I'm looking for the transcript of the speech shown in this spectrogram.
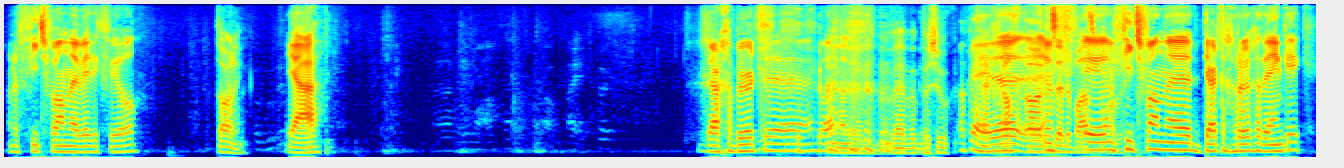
Van een fiets van, eh, weet ik veel. Darling. Ja. Daar gebeurt eh, wat. Ja, we, we hebben bezoek. Oké, Ja, eh, oh, een, fiets van eh 30 ruggen, denk ik.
